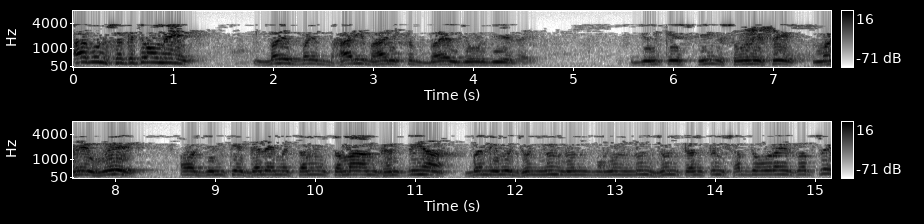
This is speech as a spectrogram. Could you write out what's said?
अब उन सकटों में बड़े बड़े, भारी भारी सब बैल जोड़ दिए गए, जिनके सींग सोने से मढ़े हुए और जिनके गले में तम, तमाम घंटियाँ बनी हुई झुंझुन झुन झुन झुन टन टन शब्द हो रहे सबसे।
